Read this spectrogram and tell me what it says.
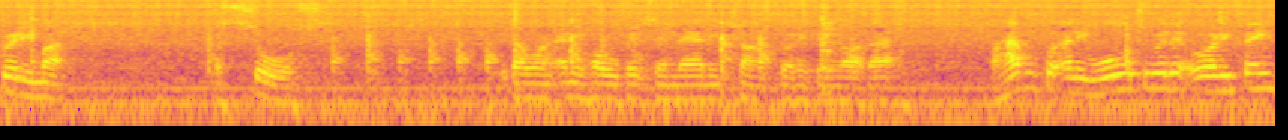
pretty much a sauce. We don't want any whole bits in there, any chunks or anything like that. I haven't put any water with it or anything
